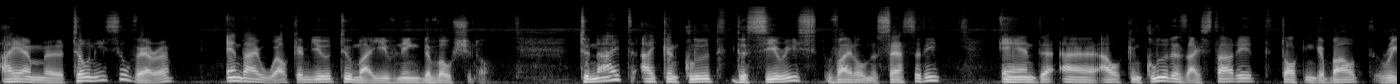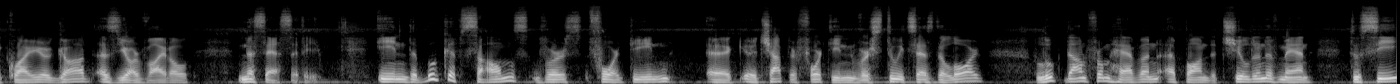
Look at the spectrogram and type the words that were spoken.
I am uh, Tony Silvera, and I welcome you to my evening devotional. Tonight, I conclude the series Vital Necessity, and uh, I'll conclude as I started talking about require God as your vital necessity. In the book of Psalms, verse 14, uh, uh, chapter 14, verse 2, it says, The Lord looked down from heaven upon the children of men to see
